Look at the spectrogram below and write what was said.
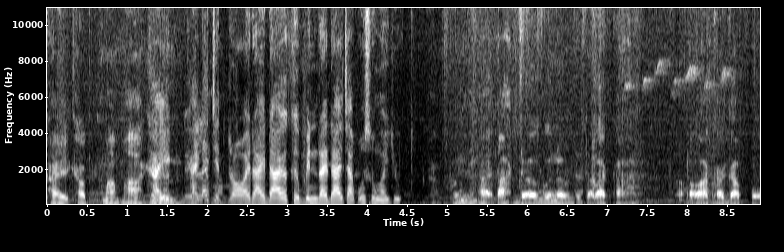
ไข่กับมาม่าแค่ไข่นั้นไข่ละเจ็ดร้อยรายได้ก็คือเป็นรายได้จากผู้สูงอายุ Punya ada guna untuk tak bakar. Tak bakar gapo.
